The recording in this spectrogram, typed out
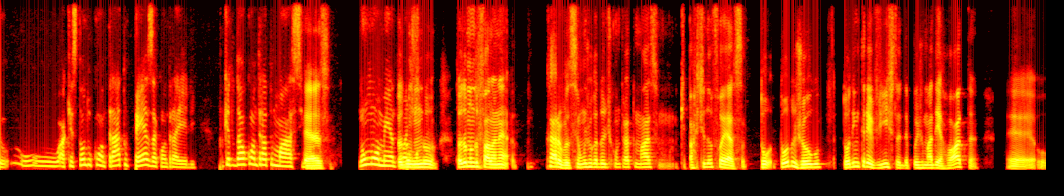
o, a questão do contrato pesa contra ele. Porque tu dá o contrato máximo. Pesa. Num momento Todo onde mundo, todo mundo fala, né? Cara, você é um jogador de contrato máximo. Que partida foi essa? To- todo jogo, toda entrevista depois de uma derrota, é, o,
